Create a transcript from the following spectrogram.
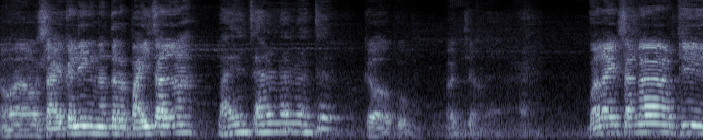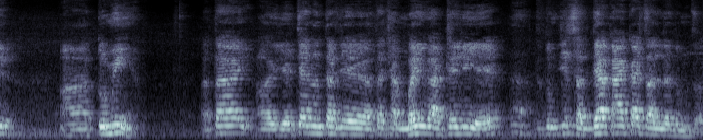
अ, सायकलिंग नंतर पायी चालणं? पायी चालल्यानंतर? क- खूप. अच्छा. मला एक सांगा की अ, तुम्ही आता अ, याच्यानंतर जे आता शंभरी गाठलेली आहे हा. तर तुमची सध्या काय काय चाललंय तुमचं?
